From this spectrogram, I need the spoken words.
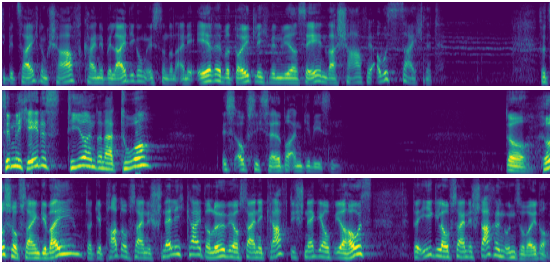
die Bezeichnung Schaf keine Beleidigung ist, sondern eine Ehre, wird deutlich, wenn wir sehen, was Schafe auszeichnet. So ziemlich jedes Tier in der Natur ist auf sich selber angewiesen. Der Hirsch auf sein Geweih, der Gepard auf seine Schnelligkeit, der Löwe auf seine Kraft, die Schnecke auf ihr Haus, der Igel auf seine Stacheln und so weiter.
